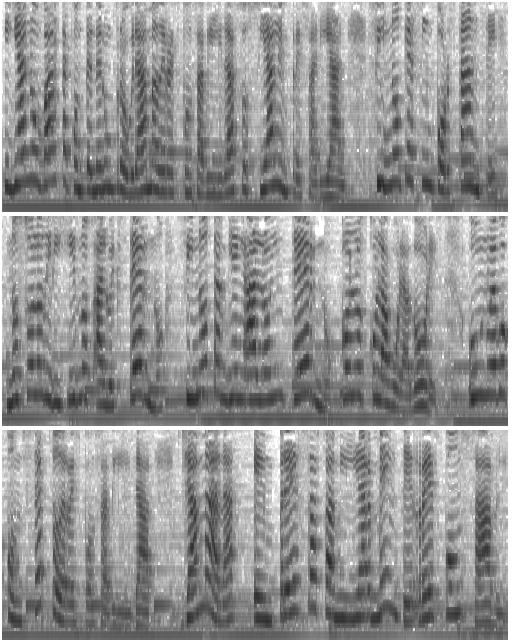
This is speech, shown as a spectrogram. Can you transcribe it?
y ya no basta con tener un programa de responsabilidad social empresarial, sino que es importante no solo dirigirnos a lo externo, sino también a lo interno, con los colaboradores. Un nuevo concepto de responsabilidad llamada empresa familiarmente responsable.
